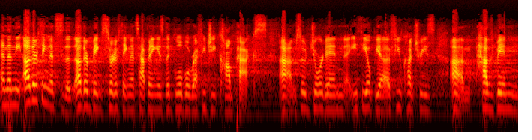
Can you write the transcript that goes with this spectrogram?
And then the other thing that's the other big sort of thing that's happening is the global refugee compacts. Um, so Jordan, Ethiopia, a few countries um, have been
